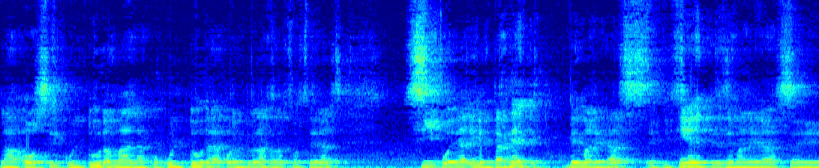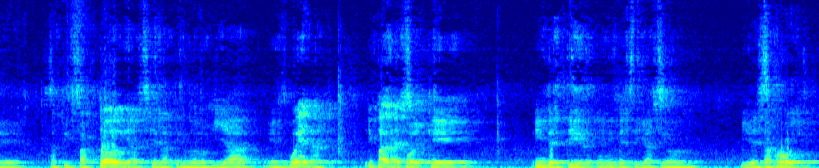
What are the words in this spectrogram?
la ostricultura, malacocultura, por ejemplo en las zonas costeras, sí puede alimentar gente de maneras eficientes, de maneras eh, satisfactorias, que la tecnología es buena. Y para eso hay que invertir en investigación y desarrollo.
